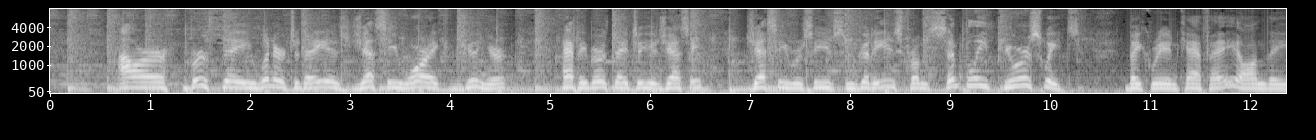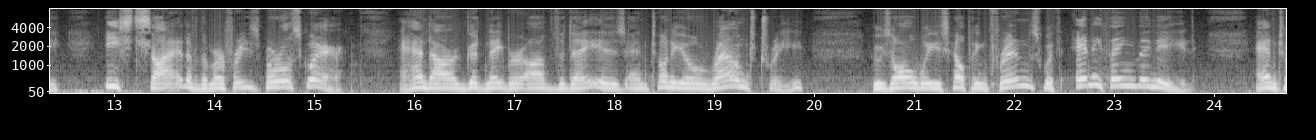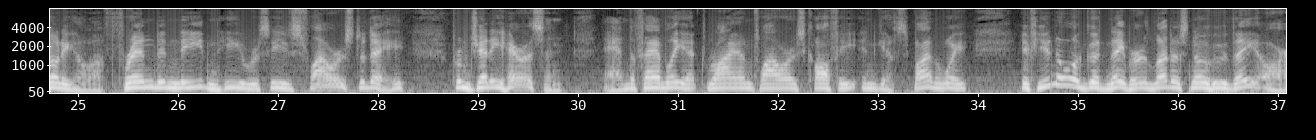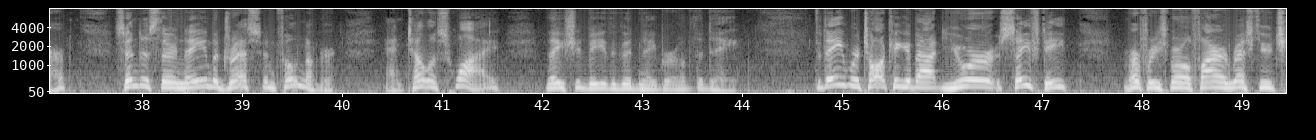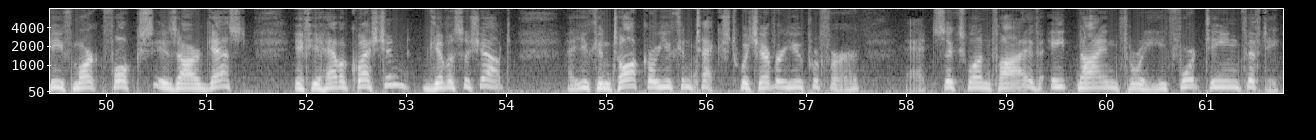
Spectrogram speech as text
Our birthday winner today is Jesse Warwick Jr. Happy birthday to you, Jesse. Jesse received some goodies from Simply Pure Sweets Bakery and Cafe on the east side of the Murfreesboro Square. And our good neighbor of the day is Antonio Roundtree, who's always helping friends with anything they need. Antonio, a friend in need, and he receives flowers today from Jenny Harrison and the family at Ryan Flowers Coffee and Gifts. By the way, if you know a good neighbor, let us know who they are. Send us their name, address, and phone number, and tell us why they should be the good neighbor of the day. Today we're talking about your safety. Murfreesboro Fire and Rescue Chief Mark Foulks is our guest. If you have a question, give us a shout. Uh, you can talk or you can text, whichever you prefer, at 615 893 1450.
